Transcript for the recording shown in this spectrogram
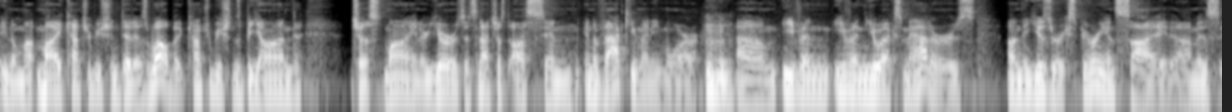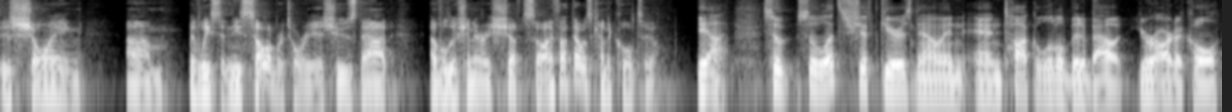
you know, my, my, contribution did as well, but contributions beyond just mine or yours. It's not just us in in a vacuum anymore. Mm-hmm. Um, even even UX matters on the user experience side um, is is showing um, at least in these celebratory issues that evolutionary shift. So I thought that was kind of cool too. Yeah. So so let's shift gears now and and talk a little bit about your article,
